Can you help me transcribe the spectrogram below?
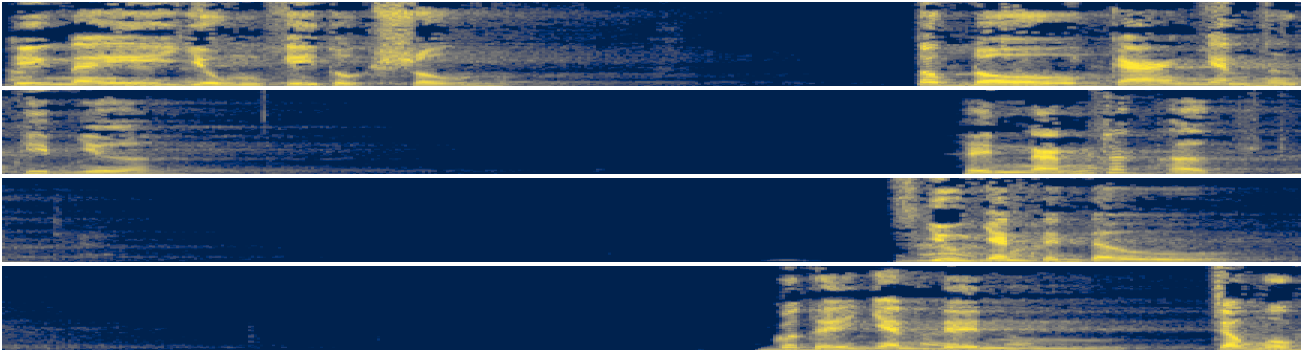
Hiện nay dùng kỹ thuật số, Tốc độ càng nhanh hơn phim nhựa. Hình ảnh rất thật. Dù nhanh đến đâu, Có thể nhanh đến trong một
